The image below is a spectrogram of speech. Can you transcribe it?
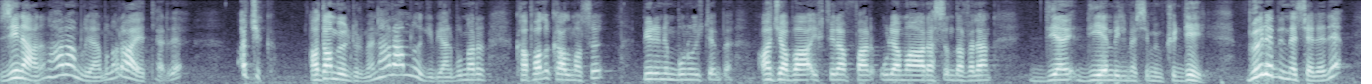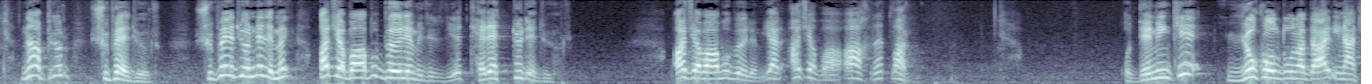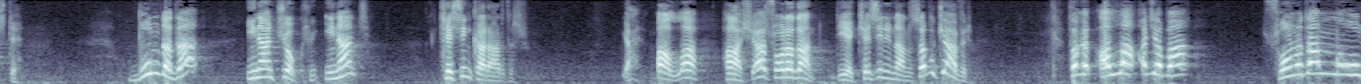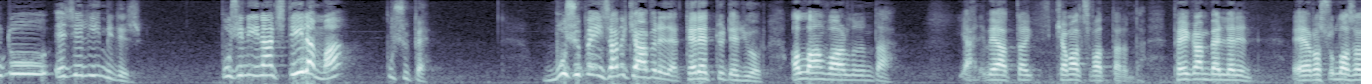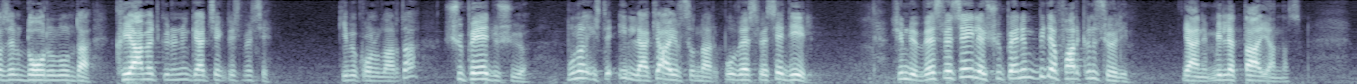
Zinanın haramlığı yani bunlar ayetlerde açık. Adam öldürmenin haramlığı gibi yani bunların kapalı kalması birinin bunu işte acaba ihtilaf var ulema arasında falan diye, diyebilmesi mümkün değil. Böyle bir meselede ne yapıyor? Şüphe ediyor. Şüphe ediyor ne demek? Acaba bu böyle midir diye tereddüt ediyor. Acaba bu böyle mi? Yani acaba ahiret var mı? O deminki yok olduğuna dair inançtı. Bunda da inanç yok. Çünkü inanç kesin karardır. Yani Allah haşa sonradan diye kesin inanırsa bu kafir. Fakat Allah acaba sonradan mı oldu, eceli midir? Bu şimdi inanç değil ama bu şüphe. Bu şüphe insanı kafir eder, tereddüt ediyor. Allah'ın varlığında. Yani veyahut da kemal sıfatlarında. Peygamberlerin, e, Resulullah sallallahu aleyhi ve sellem doğruluğunda, kıyamet gününün gerçekleşmesi gibi konularda şüpheye düşüyor. Bunu işte illaki ayırsınlar. Bu vesvese değil. Şimdi vesvese ile şüphenin bir de farkını söyleyeyim. Yani millet daha iyi anlasın.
